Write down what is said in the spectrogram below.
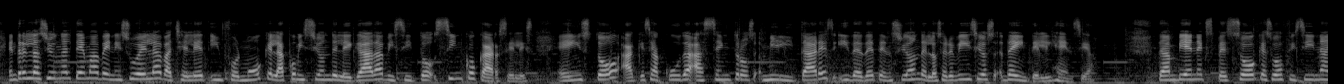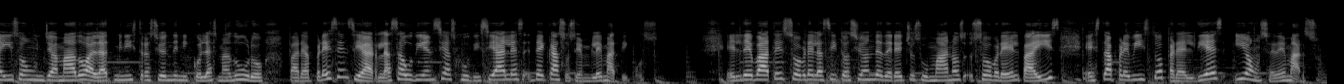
En relación al tema Venezuela, Bachelet informó que la comisión delegada visitó cinco cárceles e instó a que se acuda a centros militares y de detención de los servicios de inteligencia. También expresó que su oficina hizo un llamado a la administración de Nicolás Maduro para presenciar las audiencias judiciales de casos emblemáticos. El debate sobre la situación de derechos humanos sobre el país está previsto para el 10 y 11 de marzo.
